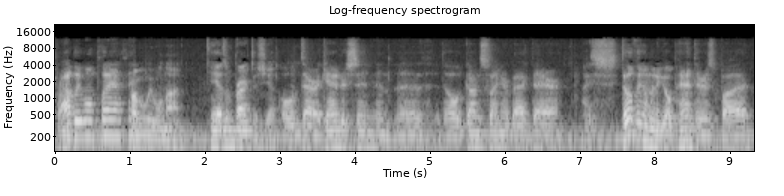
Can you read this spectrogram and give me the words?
Probably won't play. I think. Probably will not. He hasn't practiced yet. Old Derek Anderson and uh, the old gunslinger back there. I still think I'm going to go Panthers, but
